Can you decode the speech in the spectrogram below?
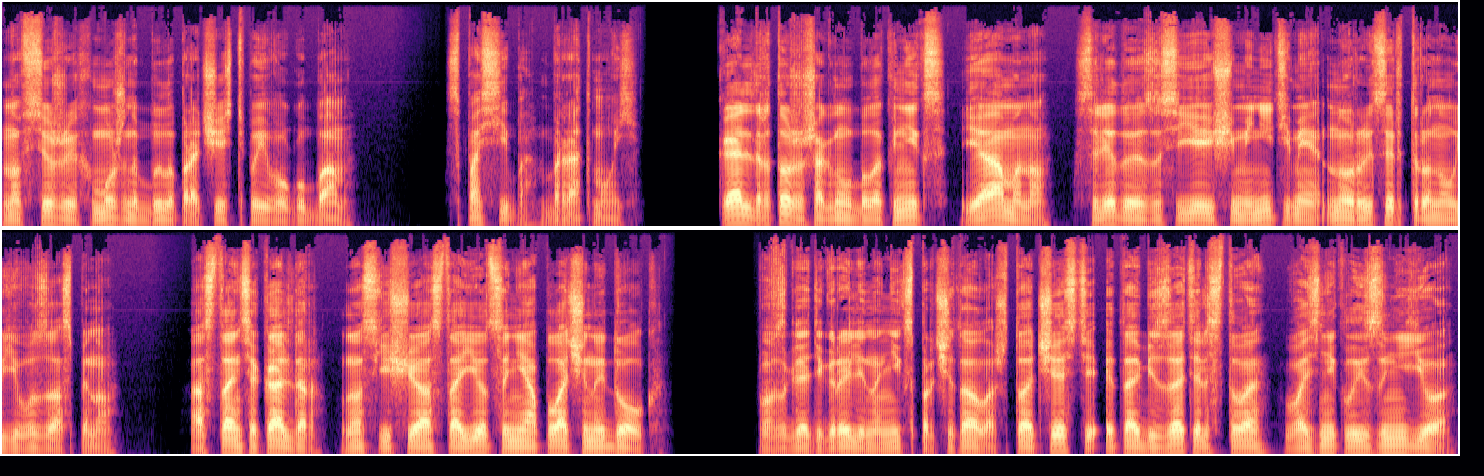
но все же их можно было прочесть по его губам. «Спасибо, брат мой». Кальдер тоже шагнул было к Никс и Амано, следуя за сияющими нитями, но рыцарь тронул его за спину. «Останься, Кальдер, у нас еще остается неоплаченный долг». Во взгляде Грейлина Никс прочитала, что отчасти это обязательство возникло из-за нее,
